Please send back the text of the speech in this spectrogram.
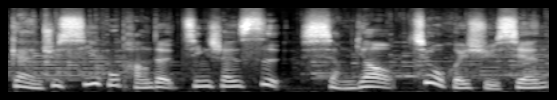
赶去西湖旁的金山寺，想要救回许仙。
